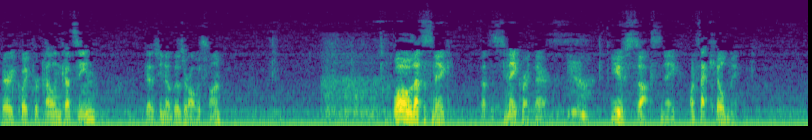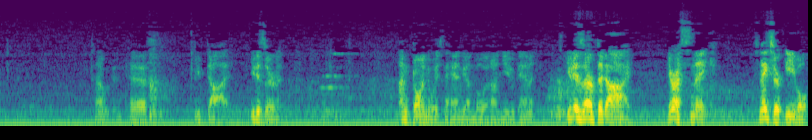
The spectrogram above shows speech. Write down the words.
Very quick repelling cutscene. Because, you know, those are always fun. Whoa, that's a snake. That's a snake right there. You suck, snake. What if that killed me? I would have been pissed. You die. You deserve it. I'm going to waste a handgun bullet on you, damn it. You deserve to die! You're a snake. Snakes are evil.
